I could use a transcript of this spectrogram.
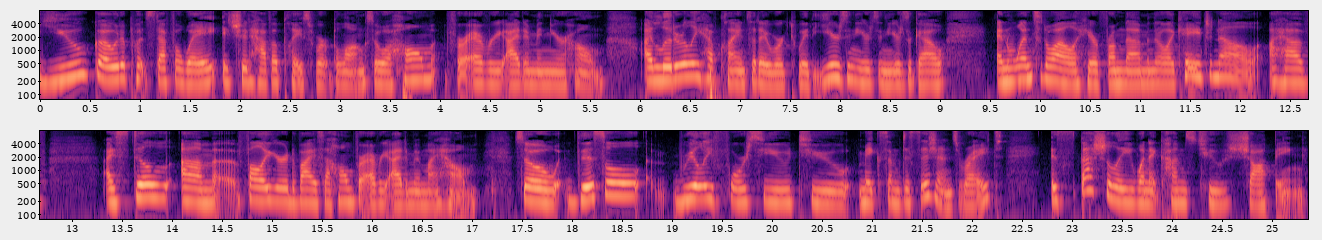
you go to put stuff away, it should have a place where it belongs. So, a home for every item in your home. I literally have clients that I worked with years and years and years ago. And once in a while, I hear from them and they're like, hey, Janelle, I have. I still um, follow your advice, a home for every item in my home. So, this will really force you to make some decisions, right? Especially when it comes to shopping.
